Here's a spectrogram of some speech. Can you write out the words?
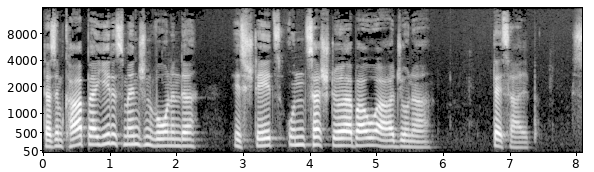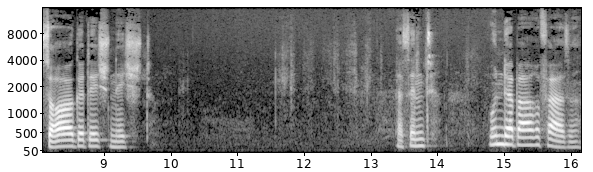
das im Körper jedes Menschen wohnende, ist stets unzerstörbar, O Arjuna. Deshalb sorge dich nicht. Das sind wunderbare Verse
